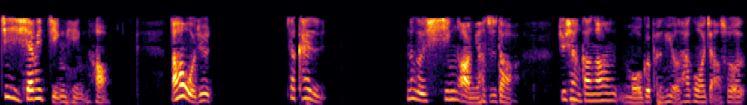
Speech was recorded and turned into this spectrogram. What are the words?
这是下面警醒哈，然后我就在开始那个心啊，你要知道，就像刚刚某个朋友他跟我讲说，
